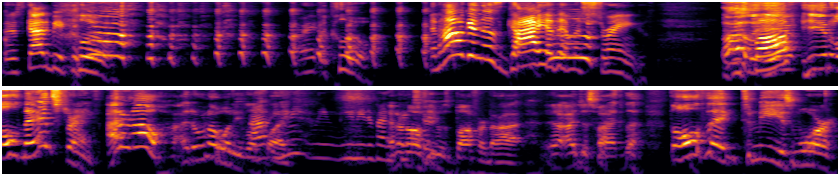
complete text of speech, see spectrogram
there's got to be a clue, right? A clue. And how can this guy have that much strength? Oh, he he, had old man strength. I don't know. I don't know what he Uh, looked you, like. need, you need to find. I don't know if he was buff or not. I just find the the whole thing to me is more.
